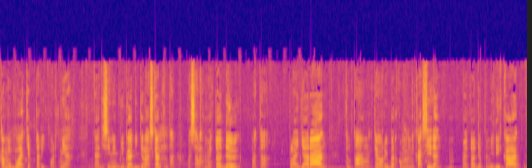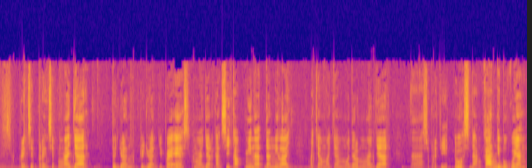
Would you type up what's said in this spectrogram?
kami buat chapter reportnya. Nah, di sini juga dijelaskan tentang masalah metode, mata pelajaran, tentang teori berkomunikasi dan metode pendidikan, prinsip-prinsip mengajar, tujuan-tujuan IPS, mengajarkan sikap, minat, dan nilai, macam-macam model mengajar. Nah, seperti itu. Sedangkan di buku yang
